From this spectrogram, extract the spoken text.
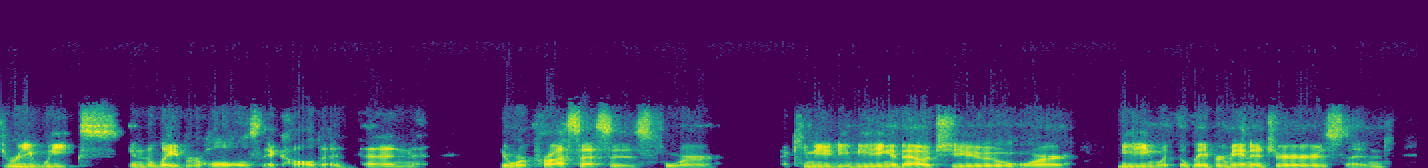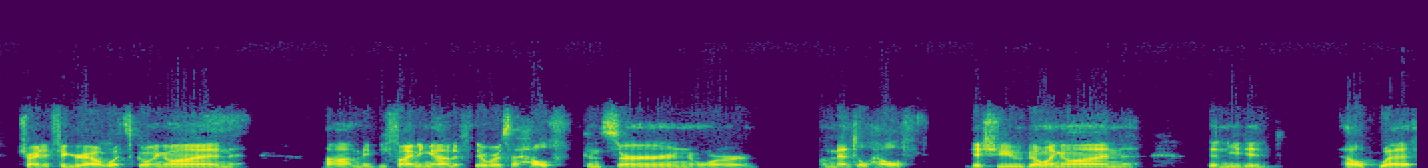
three weeks in the labor holes, they called it, then there were processes for a community meeting about you or meeting with the labor managers and trying to figure out what's going on um, maybe finding out if there was a health concern or a mental health issue going on that needed help with.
